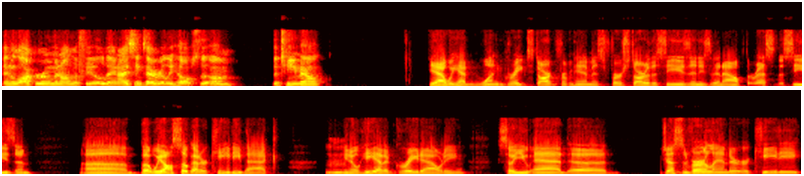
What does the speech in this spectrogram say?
in the locker room and on the field, and I think that really helps the um the team out. Yeah, we had one great start from him, his first start of the season. He's been out the rest of the season. Uh, but we also got Urquidy back. Mhm. You know, he had a great outing. So you add uh, Justin Verlander, Urquidy,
